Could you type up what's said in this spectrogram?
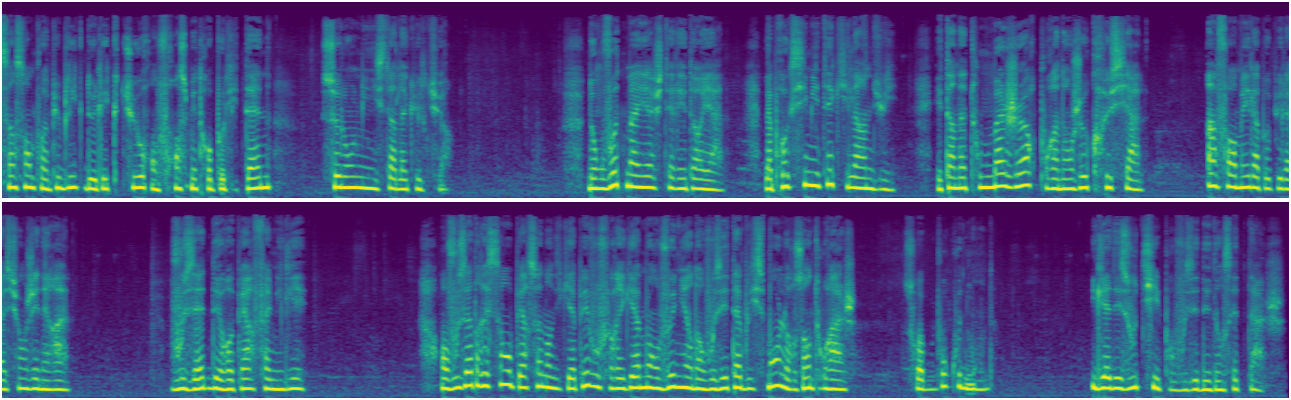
500 points publics de lecture en France métropolitaine, selon le ministère de la Culture. Donc votre maillage territorial, la proximité qu'il induit, est un atout majeur pour un enjeu crucial, informer la population générale. Vous êtes des repères familiers. En vous adressant aux personnes handicapées, vous ferez également venir dans vos établissements leurs entourages, soit beaucoup de monde. Il y a des outils pour vous aider dans cette tâche.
